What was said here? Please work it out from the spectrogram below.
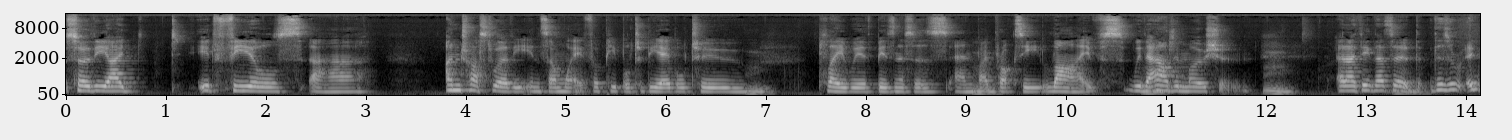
so the I, it feels uh, untrustworthy in some way for people to be able to hmm. play with businesses and by hmm. proxy lives without hmm. emotion. And I think that's a there's a, an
